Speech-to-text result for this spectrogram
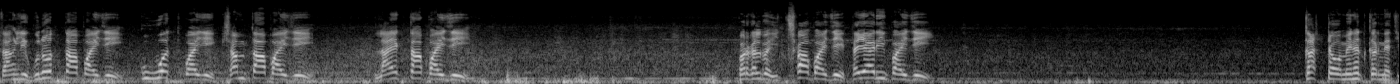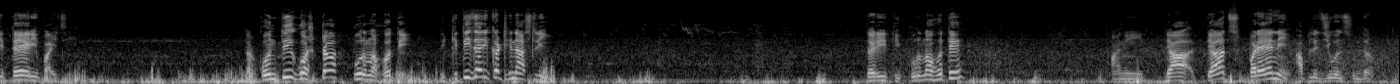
चांगली गुणवत्ता पाहिजे कुवत पाहिजे क्षमता पाहिजे लायकता पाहिजे. प्रकल्प इच्छा पाहिजे तयारी पाहिजे. कष्ट व मेहनत करण्याची तयारी पाहिजे. तर कोणतीही गोष्ट पूर्ण होते ती किती जरी कठीण असली तरी ती पूर्ण होते. आणि त्या त्याच पर्यायाने आपले जीवन सुंदर होते.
